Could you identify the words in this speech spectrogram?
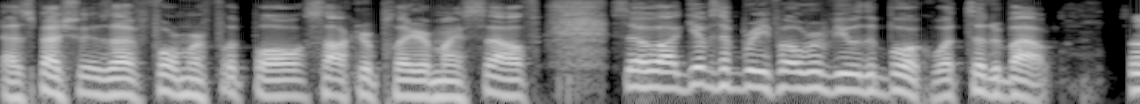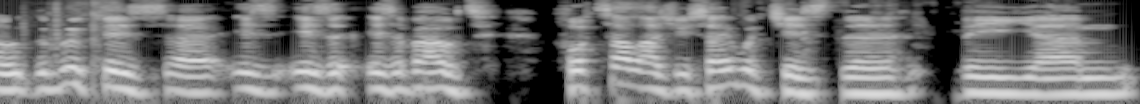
especially as a former football soccer player myself. So, uh, give us a brief overview of the book. What's it about? So the book is uh, is is is about futsal, as you say, which is the the um,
